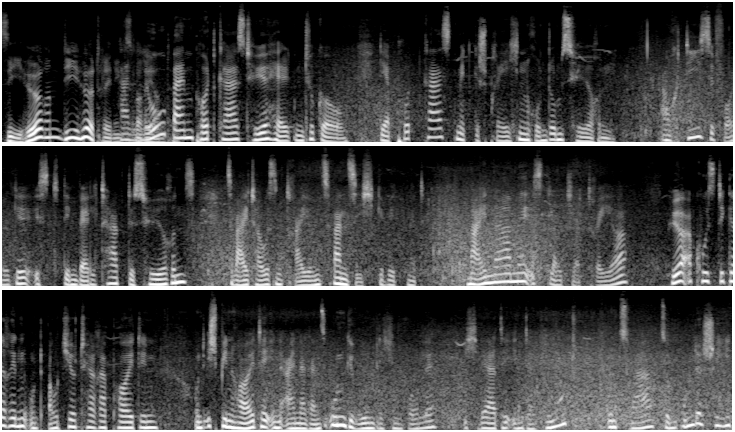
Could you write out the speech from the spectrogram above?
Sie hören die Hörtrainingsvariante. Hallo beim Podcast Hörhelden to go, der Podcast mit Gesprächen rund ums Hören. Auch diese Folge ist dem Welttag des Hörens 2023 gewidmet. Mein Name ist Claudia Dreher, Hörakustikerin und Audiotherapeutin und ich bin heute in einer ganz ungewöhnlichen Rolle. Ich werde interviewt und zwar zum Unterschied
